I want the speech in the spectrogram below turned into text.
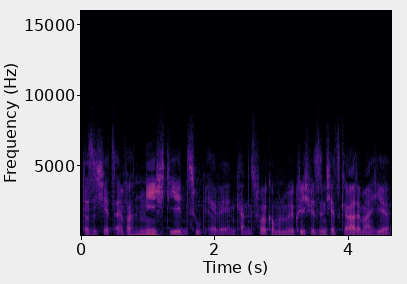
dass ich jetzt einfach nicht jeden Zug erwähnen kann. Ist vollkommen unmöglich. Wir sind jetzt gerade mal hier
